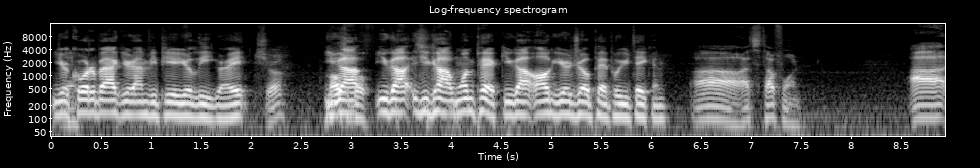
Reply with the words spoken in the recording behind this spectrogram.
You're Yeah. quarterback. You're MVP of your league, right? sure. You got you got you got one pick. You got Augie or Joe Pip. Who you taking? Oh, that's a tough one. Uh,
